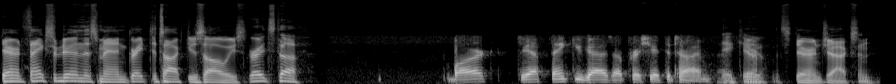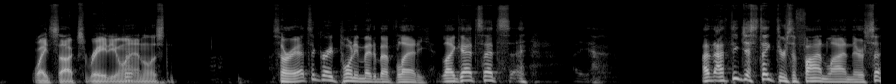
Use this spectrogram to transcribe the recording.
Darrin, thanks for doing this, man. Great to talk to you as always. Great stuff. Bart, Jeff, thank you guys. I appreciate the time. Take thank care. You. It's Darrin Jackson, White Sox radio analyst. Sorry, that's a great point he made about Vladdy. Like that's that's. Uh, I, I think just think there's a fine line there. So,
